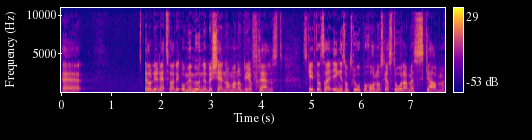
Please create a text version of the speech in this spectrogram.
Eh, eller blir rättfärdig och med munnen bekänner man och blir frälst. Skriften säger ingen som tror på honom ska stå där med skam.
